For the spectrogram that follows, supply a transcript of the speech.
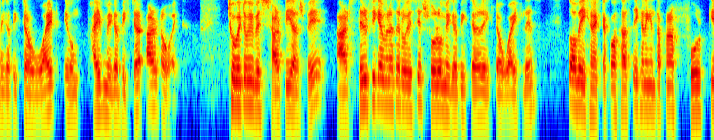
মেগাপিক্সেল ওয়াইড এবং ফাইভ মেগাপিক্সেল আল্ট্রা ওয়াইড ছবি টবি বেশ শার্পই আসবে। আর সেলফি ক্যামেরাতে রয়েছে ষোলো মেগাপিক্সেলের একটা ওয়াইড লেন্স তবে এখানে একটা কথা আছে, এখানে কিন্তু আপনারা ফোর কে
